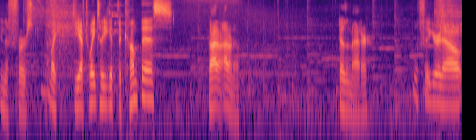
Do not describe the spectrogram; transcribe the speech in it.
In the first, like, do you have to wait till you get the compass? I don't, I don't know. Doesn't matter. We'll figure it out.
